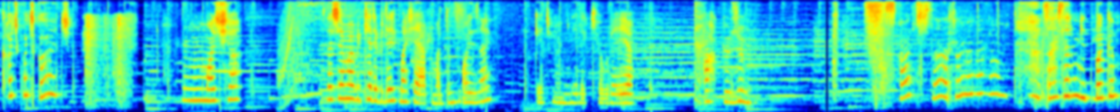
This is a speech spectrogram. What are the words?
kaç kaç kaç. Hmm, Maşa. Saçıma bir kere bile maşa yapmadım. O yüzden geçmem gerekiyor buraya. Ah gözüm. Saçlarım. Saçlarım git bakın.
